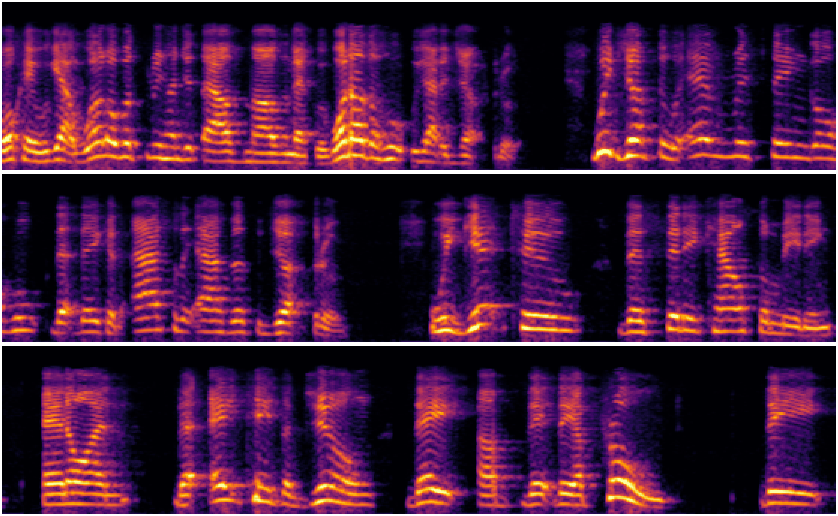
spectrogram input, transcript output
Okay, we got well over $300,000 in equity. What other hoop we got to jump through? We jumped through every single hoop that they could actually ask us to jump through. We get to the city council meeting, and on the 18th of June, they, uh, they, they approved the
